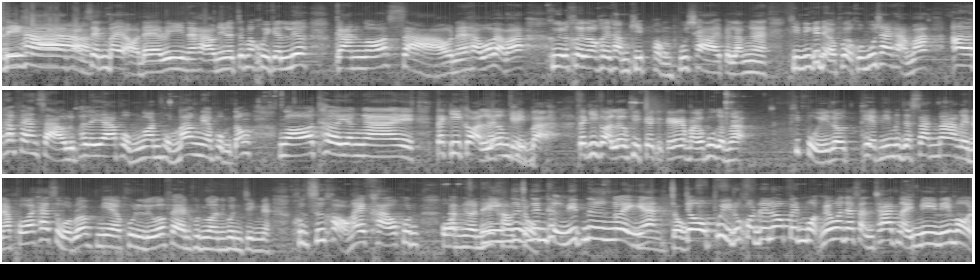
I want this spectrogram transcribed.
วัสดีค่ะกับเซนไบออเดรี่นะคะวันนี้เราจะมาคุยกันเรื่องการง้อสาวนะคะ ว่าแบบว่าคือเราเคยเราเคยทำคลิปของผู้ชายไปแล้วไงทีนี้ก็เดี๋ยวเผื่อคุณผู้ชายถามว่าอ้าวแล้วถ้าแฟนสาวหรือภรรยาผมงอนผมบ้างเนี่ยผมต้องง้อเธอยังไงตะกี้ก่อนเริ่มคลิปอะตะกี้ก่อนเริ่มคลิปก็ก็มาก็พูดกันว่า พี่ปุ๋ยเราเทปนี้มันจะสั้นมากเลยนะ เพราะว่าถ้าสมมติว่าเมียคุณหรือว่าแฟนคุณงอนคุณจริงเนี่ยคุณซื้อของให้เขาคุณโอนเงินให้เขามีจบเงินถึงนิดนึงอะไรอย่างเงี้ยอืมจบ จบผู้หญิงทุกคนในโลกเป็นหมดไม่ว่าจะสัญชาติไหนมีนี้หมด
